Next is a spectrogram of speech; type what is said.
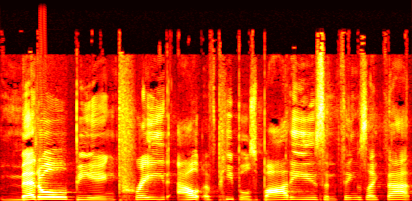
metal being prayed out of people's bodies and things like that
